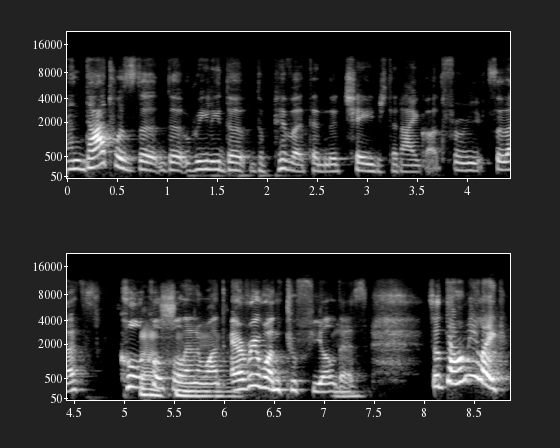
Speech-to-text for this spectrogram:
and that was the the really the the pivot and the change that i got from you so that's cool that's cool cool and i want everyone to feel yeah. this so tell me like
